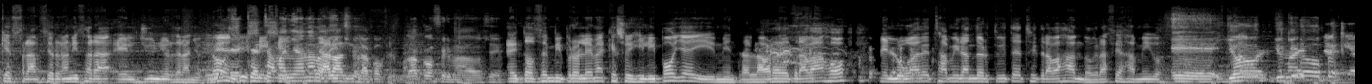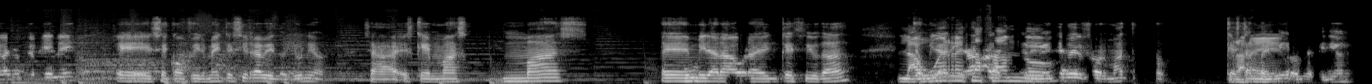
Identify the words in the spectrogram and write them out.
que Francia organizará el Junior del año que No, viene. es sí, que sí, esta sí, mañana lo ha lo han- dicho. lo ha confirmado. Lo ha confirmado, sí. Entonces mi problema es que soy gilipollas y mientras la hora de trabajo, en lugar de estar mirando el Twitter, estoy trabajando. Gracias, amigos. Eh, yo, No, yo quiero. que aquí el año que viene eh, se confirme que sigue habiendo Junior. O sea, es que más, más eh, Uh. mirar ahora en qué ciudad. La yo UE la rechazando. supervivencia del formato, que está en Eh, peligro, en mi opinión.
